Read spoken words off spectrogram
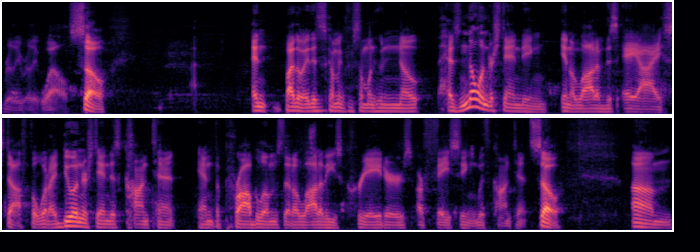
really, really well. So, and by the way, this is coming from someone who know has no understanding in a lot of this AI stuff. But what I do understand is content and the problems that a lot of these creators are facing with content. So, um,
